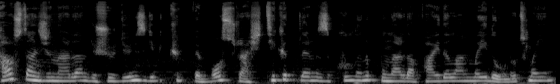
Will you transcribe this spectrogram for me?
Chaos Dungeon'lardan düşürdüğünüz gibi küp ve boss rush ticketlarınızı kullanıp bunlardan faydalanmayı da unutmayın.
